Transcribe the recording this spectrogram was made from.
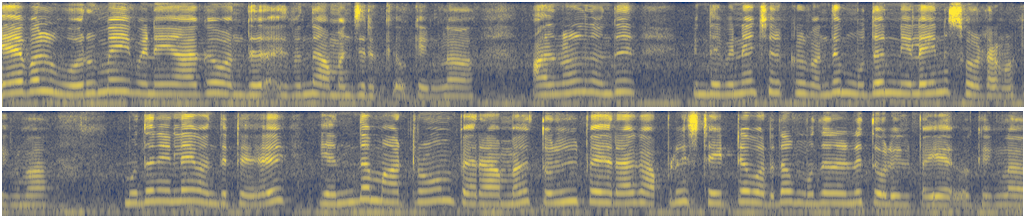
ஏவல் ஒருமை வினையாக வந்து இது வந்து அமைஞ்சிருக்கு ஓகேங்களா? அதனால வந்து இந்த வினைச்சொற்கள் வந்து முதன்நிலைன்னு சொல்கிறாங்க ஓகேங்களா? முதல்நிலை வந்துட்டு எந்த மாற்றமும் பெறாமல் தொழில் பெயராக அப்படியே ஸ்ட்ரெயிட்டாக வருதா? முதல்நிலை தொழில் பெயர் ஓகேங்களா?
